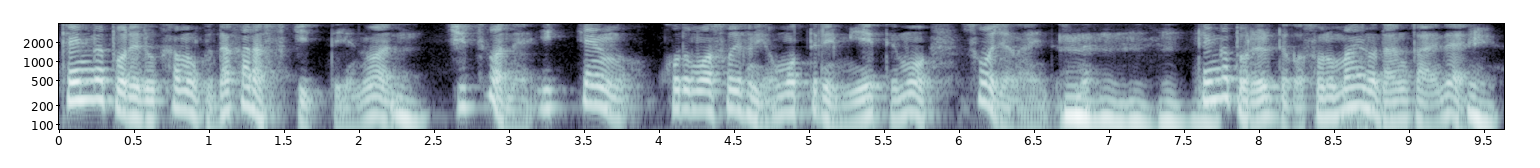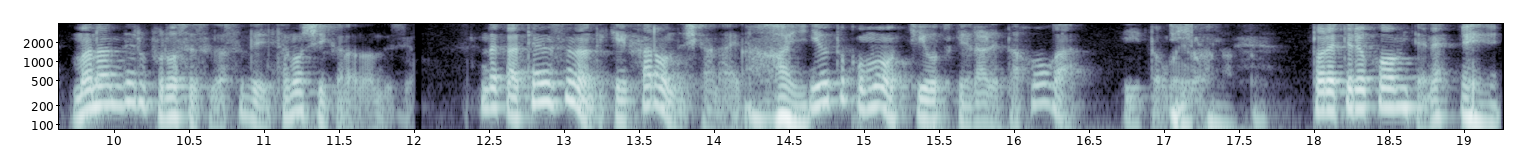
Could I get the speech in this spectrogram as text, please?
点が取れる科目だから好きっていうのは、うん実はね、一見子供はそういうふうに思ってるように見えても、そうじゃないんですね。点が取れるというか、その前の段階えでえ学んでるプロセスがすでに楽しいからなんですよ。だから点数なんて結果論でしかないとはい。いうとこも気をつけられた方がいいと思いますいい。取れてる子を見てね、ええ。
